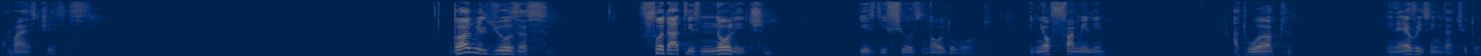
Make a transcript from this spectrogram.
Christ Jesus. God will use us so that his knowledge is diffused in all the world. In your family, at work, in everything that you do.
